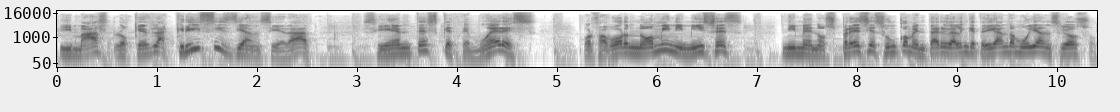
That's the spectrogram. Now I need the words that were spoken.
Y más lo que es la crisis de ansiedad. Sientes que te mueres. Por favor, no minimices ni menosprecies un comentario de alguien que te diga ando muy ansioso.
